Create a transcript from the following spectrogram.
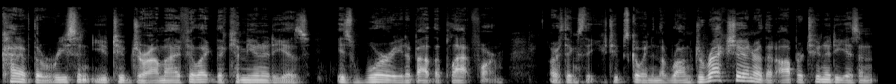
kind of the recent YouTube drama, I feel like the community is is worried about the platform or thinks that YouTube's going in the wrong direction or that opportunity isn't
